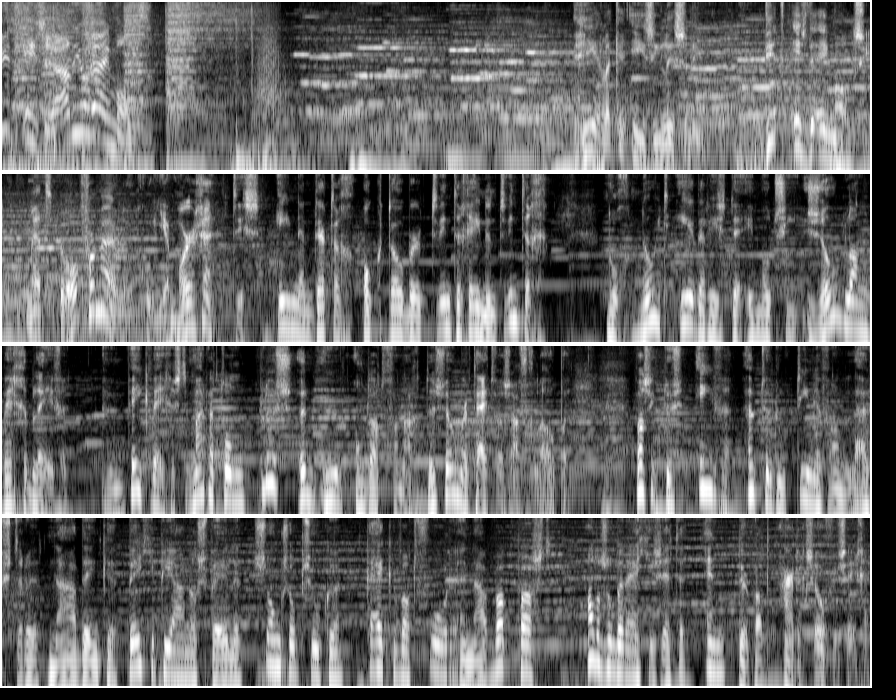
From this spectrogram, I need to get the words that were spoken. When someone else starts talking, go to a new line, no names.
Dit is Radio Rijnmond. Heerlijke easy listening. Dit is De Emotie met Rob Vermeulen.
Goedemorgen, het is 31 oktober 2021. Nog nooit eerder is de emotie zo lang weggebleven. Een week wegens de marathon plus een uur omdat vannacht de zomertijd was afgelopen. Was ik dus even uit de routine van luisteren, nadenken, beetje piano spelen, songs opzoeken, kijken wat voor en naar wat past, alles op een rijtje zetten en er wat aardigs over zeggen.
